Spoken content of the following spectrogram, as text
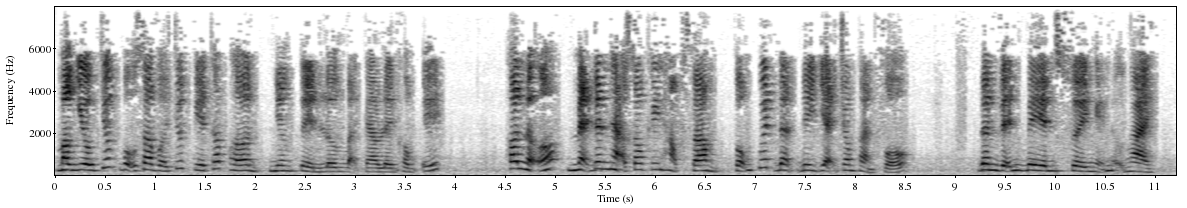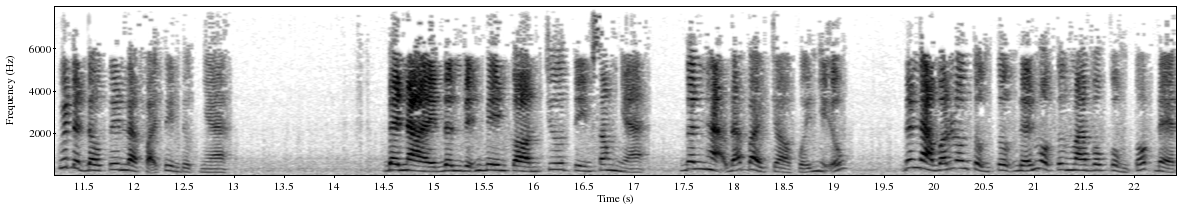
Mặc dù chức vụ so với trước kia thấp hơn, nhưng tiền lương lại cao lên không ít. Hơn nữa, mẹ đinh hạo sau khi học xong cũng quyết định đi dạy trong thành phố. Đinh viễn biên suy nghĩ nửa ngày, quyết định đầu tiên là phải tìm được nhà. Bên này, đinh viễn biên còn chưa tìm xong nhà. Đinh hạo đã bày trò quấy nhiễu đinh hạo vẫn luôn tưởng tượng đến một tương lai vô cùng tốt đẹp.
